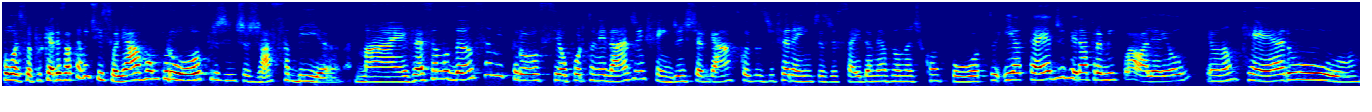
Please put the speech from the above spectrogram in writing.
poxa, porque era exatamente isso, olhavam para o outro, a gente já sabia. Mas essa mudança me trouxe oportunidade, enfim, de enxergar as coisas diferentes, de sair da minha zona de conforto e até de virar para mim e falar, olha, eu, eu não quero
